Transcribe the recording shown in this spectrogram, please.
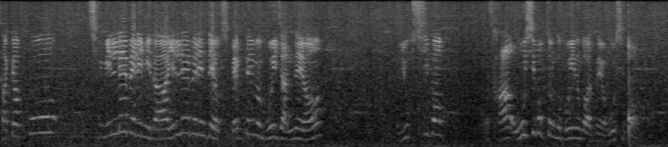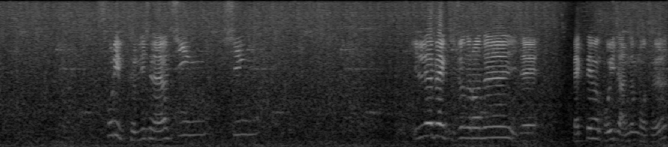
바뀌었고 지금 1레벨입니다. 1레벨인데 역시 맥댐은 보이지 않네요. 60억, 4, 50억 정도 보이는 것 같네요. 50억. 소리 들리시나요? 싱, 싱. 1레벨 기준으로는 이제 맥댐은 보이지 않는 모습.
